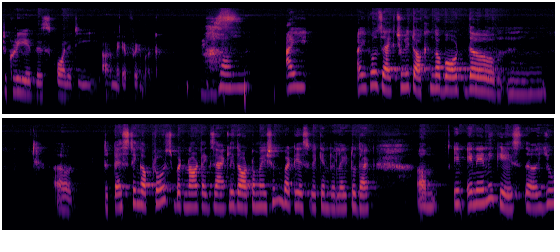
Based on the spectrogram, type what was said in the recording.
to create this quality automated framework? Um, I I was actually talking about the mm, uh, the testing approach, but not exactly the automation. But yes, we can relate to that. Um, in in any case, uh, you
